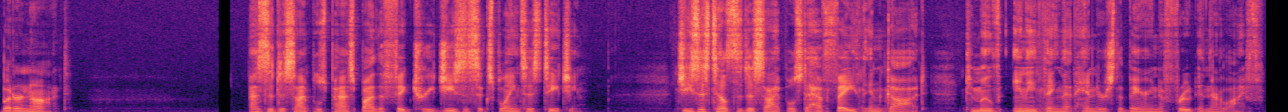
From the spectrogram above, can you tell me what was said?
but are not. As the disciples pass by the fig tree, Jesus explains his teaching. Jesus tells the disciples to have faith in God to move anything that hinders the bearing of fruit in their life.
